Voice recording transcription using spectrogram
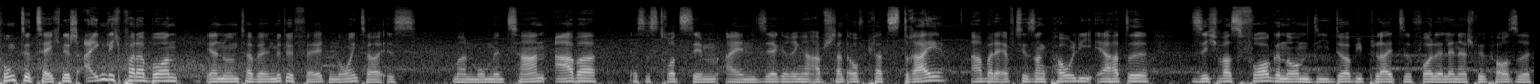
punktetechnisch. Eigentlich Paderborn ja nur im Tabellenmittelfeld. Neunter ist man momentan, aber es ist trotzdem ein sehr geringer Abstand auf Platz 3. Aber der FC St. Pauli, er hatte sich was vorgenommen, die Derby-Pleite vor der Länderspielpause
